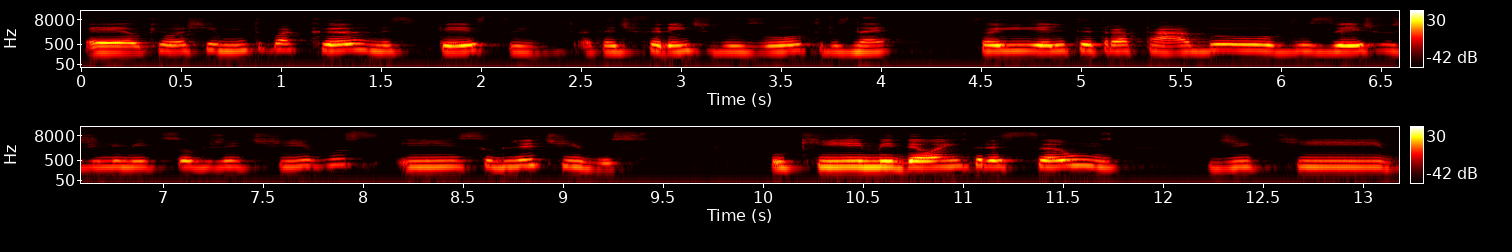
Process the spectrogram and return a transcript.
É, o que eu achei muito bacana nesse texto, e até diferente dos outros, né, foi ele ter tratado dos eixos de limites objetivos e subjetivos. O que me deu a impressão de que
